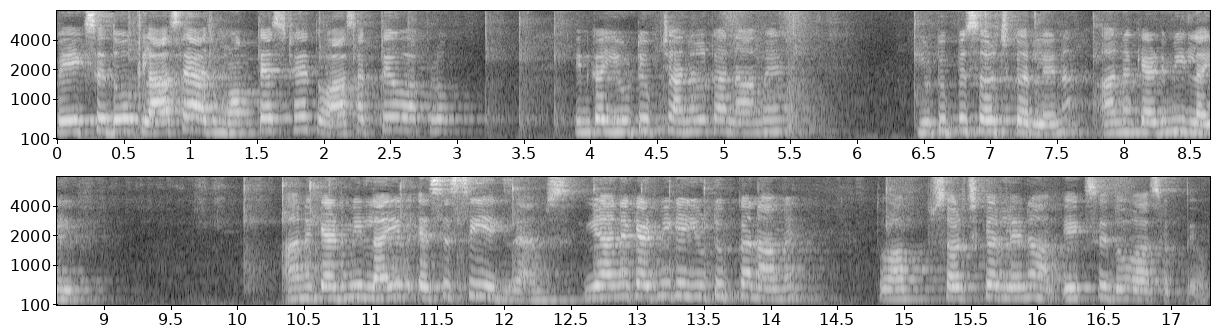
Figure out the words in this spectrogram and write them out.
पे एक से दो क्लास है। आज मॉक टेस्ट है तो आ सकते हो आप लोग। इनका यूट्यूब चैनल का नाम है। यूट्यूब पे सर्च कर लेना। Unacademy live Unacademy live S S C exams ये अन अकेडमी के यूट्यूब का नाम है तो आप सर्च कर लेना, आप एक से दो आ सकते हो।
